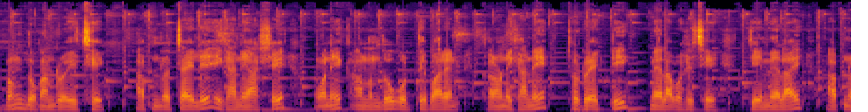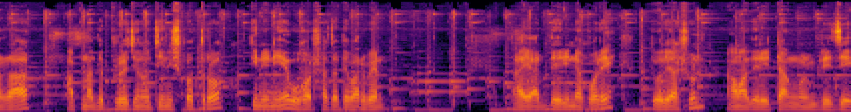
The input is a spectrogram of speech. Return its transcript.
এবং দোকান রয়েছে। আপনারা চাইলে এখানে আসে অনেক আনন্দও করতে পারেন, কারণ এখানে ছোট একটি মেলা বসেছে। যে মেলায় আপনারা আপনাদের প্রয়োজনীয় জিনিসপত্র কিনে নিয়ে ঘর সাজাতে পারবেন। তাই আর দেরি না করে চলে আসুন আমাদের এই টাঙ্গন ব্রিজে।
